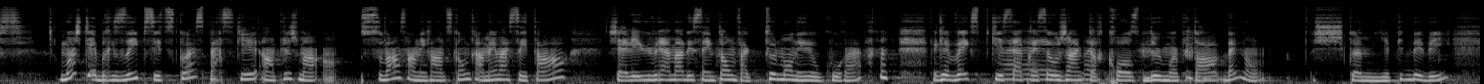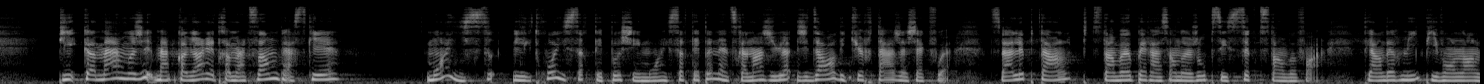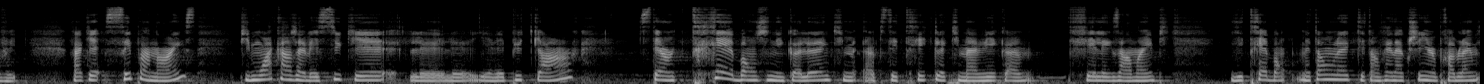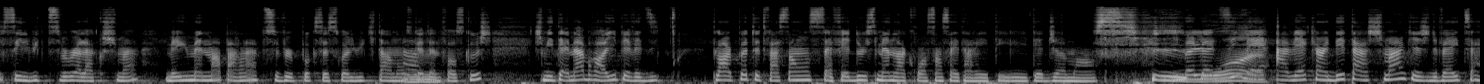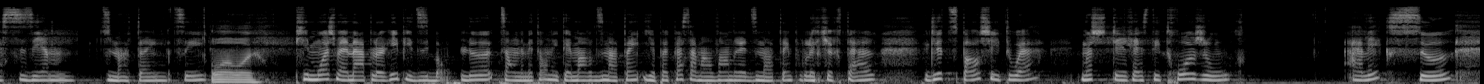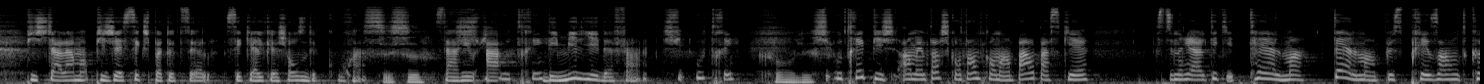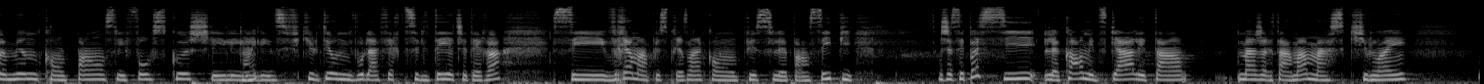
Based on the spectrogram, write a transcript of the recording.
Moi, j'étais brisée, puis c'est quoi? C'est parce que, en plus, je m'en, souvent, on s'en est rendu compte quand même assez tard. J'avais eu vraiment des symptômes, fait que tout le monde est au courant. fait que je vais expliquer ça après ça aux gens que tu recroises deux mois plus tard. Ben non, je suis comme, il n'y a plus de bébé. Puis comment, moi, j'ai, ma première est traumatisante parce que moi, les trois, ils sortaient pas chez moi. Ils sortaient pas naturellement. J'ai, eu, j'ai dû avoir des curetages à chaque fois. Tu vas à l'hôpital, puis tu t'en vas à l'opération d'un jour, puis c'est ça que tu t'en vas faire. Tu es endormi, puis ils vont l'enlever. Fait que c'est pas nice. Puis moi, quand j'avais su que le, il y avait plus de cœur, c'était un très bon gynécologue, qui, obstétrique, qui m'avait comme fait l'examen. Puis il est très bon. Mettons là, que tu es en train d'accoucher, il y a un problème, c'est lui que tu veux à l'accouchement. Mais humainement parlant, tu veux pas que ce soit lui qui t'annonce que tu as une fausse couche. Je m'étais mis à brailler, puis il avait dit pleure pas, de toute façon, ça fait deux semaines la croissance est arrêtée. Il était déjà mort. Il me l'a dit, mais avec un détachement que je devais être sa sixième du matin, tu sais. Ouais, ouais. Puis moi, je me mets à pleurer, puis il dit, bon, là, tu sais, on, mettons, on était mardi matin, il n'y a pas de place avant vendredi matin pour le curtage. Fait que là, tu pars chez toi. Moi, je t'ai resté trois jours avec ça, puis je à puis je sais que je suis pas toute seule. C'est quelque chose de courant. C'est ça. Ça arrive à des milliers de femmes. Je suis outrée. Je suis outrée, puis en même temps, je suis contente qu'on en parle parce que c'est une réalité qui est tellement, tellement plus présente, commune qu'on pense, les fausses couches, les, les, difficultés au niveau de la fertilité, etc. C'est vraiment plus présent qu'on puisse le penser. Puis, je sais pas si le corps médical étant majoritairement masculin,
